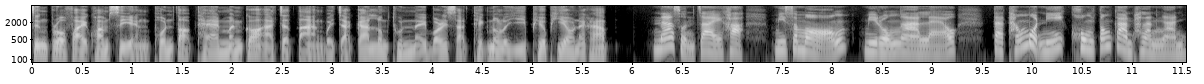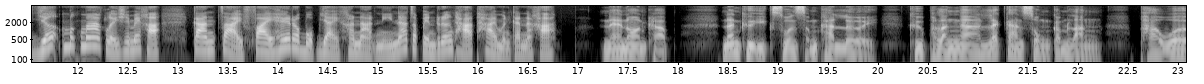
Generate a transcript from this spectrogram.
ซึ่งโปรไฟล์ความเสี่ยง ผลตอบแทนมันก็อาจจะต่างไปจากการลงทุนในบริษัทเทคโนโลยีเพียวๆนะครับ น่าสนใจค่ะ มีสมอง มีโรงงานแล้ว แต่ทั้งหมดนี้คงต้องการพลังงานเยอะมากๆเลยใช่ไหมคะ การจ่ายไฟให้ระบบใหญ่ขนาดนี้น่าจะเป็นเรื่องท้าทายเหมือนกันนะคะ แน่นอนครับ นั่นคืออีกส่วนสำคัญเลย คือพลังงานและการส่งกำลัง power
